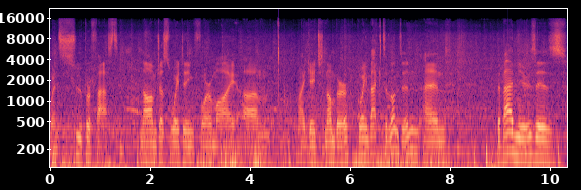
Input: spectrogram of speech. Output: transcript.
went super fast. Now I'm just waiting for my um, my gate number. Going back to London, and the bad news is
